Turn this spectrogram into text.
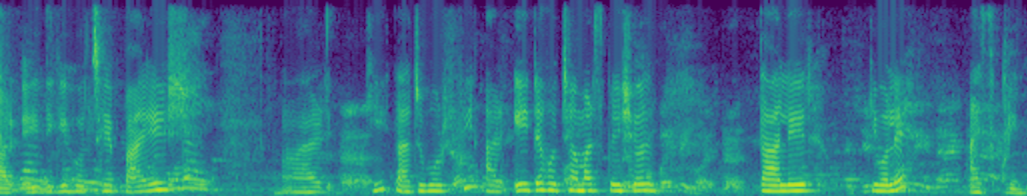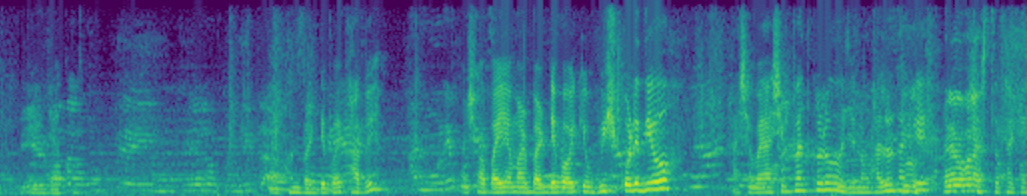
আর এই দিকে হচ্ছে পায়েস। আর কি? কাজু বরফি। আর এইটা হচ্ছে আমার স্পেশাল তালের, কি বলে? আইসক্রিম এই দেখো। এখন বার্থডে বয় খাবে। আর সবাই আমার বার্থডে বয়কে উইশ করে দিও। আর সবাই আশীর্বাদ করো যেন ভালো থাকে সুস্থ থাকে।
